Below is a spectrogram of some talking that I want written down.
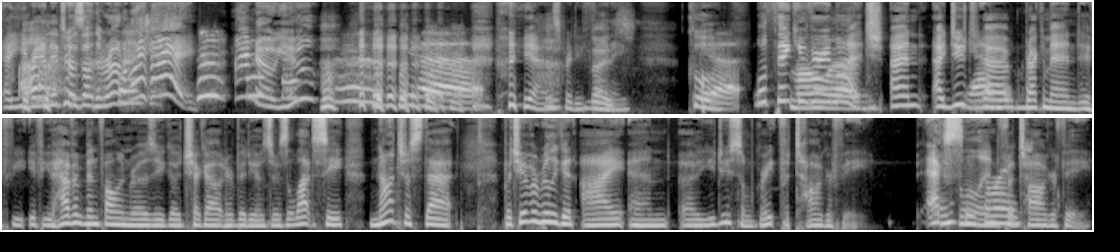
he ran into us on the road. I'm like, "Hey, I know you." yeah, yeah, it was pretty funny. Nice. Cool. Yeah. Well, thank you very Small world. much. And I do Yeah, uh, recommend if you if you haven't been following Rosie, go check out her videos. There's a lot to see. Not just that, but you have a really good eye, and uh, you do some great photography. so Excellent much. photography.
